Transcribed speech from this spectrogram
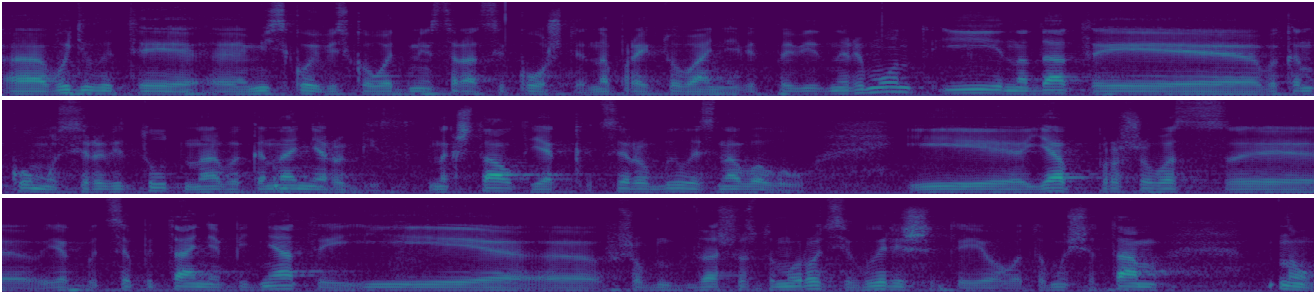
виділити е, міської військової адміністрації кошти на проєктування відповідний ремонт і надати виконкому сервітут на виконання робіт на кшталт, як це робилось на валу. І я прошу вас е, якби це питання підняти і е, щоб в 26-му році вирішити його, тому що там ну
